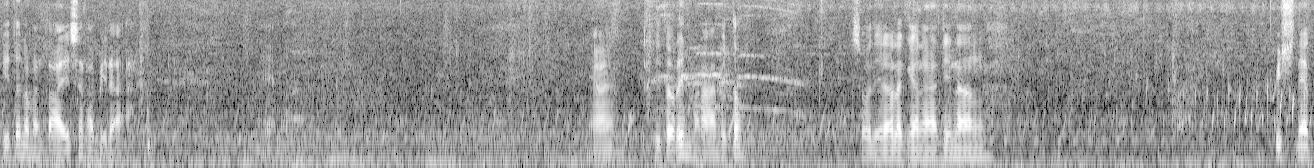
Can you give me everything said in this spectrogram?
dito naman tayo sa kabila. Ayan o. Yan. Dito rin, marami to. So, nilalagyan natin ng fishnet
